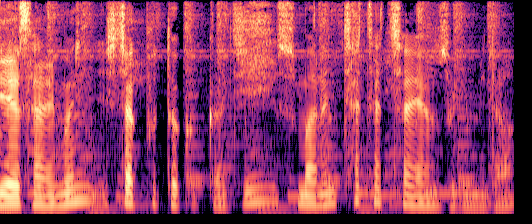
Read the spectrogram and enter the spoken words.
우리의 삶은 시작부터 끝까지 수많은 차차차의 연속입니다.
